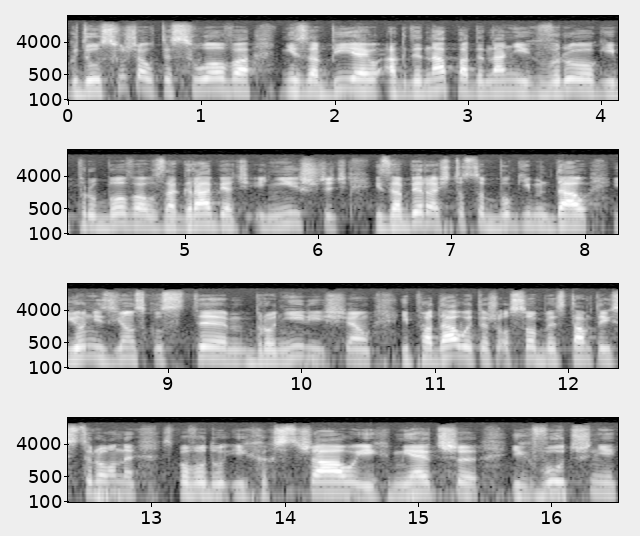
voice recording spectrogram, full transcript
gdy usłyszał te słowa, nie zabijał, a gdy napadł na nich wróg i próbował zagrabiać i niszczyć i zabierać to, co Bóg im dał, i oni w związku z tym bronili się i padały też osoby z tamtej strony z powodu ich strzał, ich mieczy, ich włóczni,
